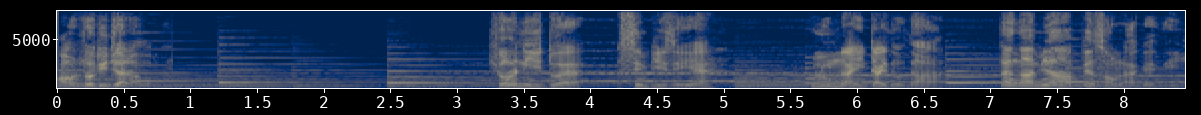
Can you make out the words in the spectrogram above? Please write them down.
အောင်လုပ်ကြည့်ကြတာပေါ့ရောနီအတွက်အဆင်ပြေစေရန်ဥလူနိုင်တိုက်တို့သာတန်ဃာများပင့်ဆောင်လာခဲ့သည်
